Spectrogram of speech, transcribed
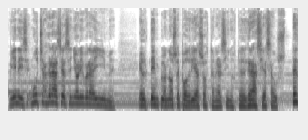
viene y dice, muchas gracias, señor Ibrahim. El templo no se podría sostener sin usted. Gracias a usted.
